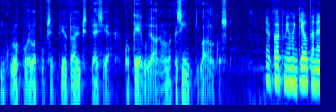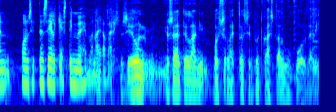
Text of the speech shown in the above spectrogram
niin kuin loppujen lopuksi, että jotain yksittäisiä kokeiluja on ollut vaikka sinkkivalkoista. Ja kadmiumin keltainen on sitten selkeästi myöhemmän ajan väri. No se on, jos ajatellaan, niin voisi laittaa sen 1800-luvun puolivälin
